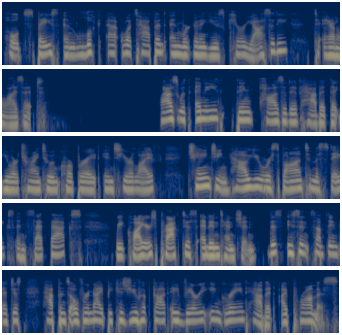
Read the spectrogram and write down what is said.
hold space and look at what's happened, and we're going to use curiosity to analyze it. As with anything positive habit that you are trying to incorporate into your life, changing how you respond to mistakes and setbacks requires practice and intention. This isn't something that just happens overnight because you have got a very ingrained habit, I promise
